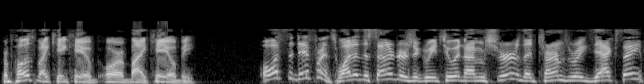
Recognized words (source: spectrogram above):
proposed by KKO or by KOB. Well, what's the difference? Why did the senators agree to it? I'm sure the terms were exact same.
